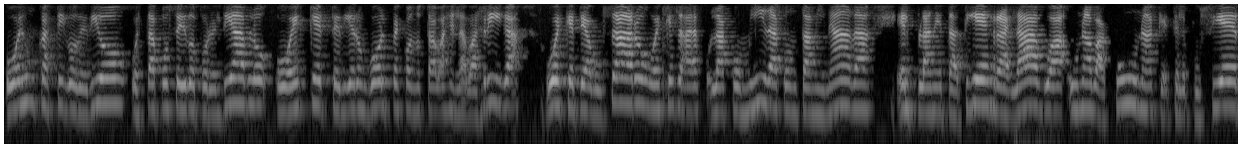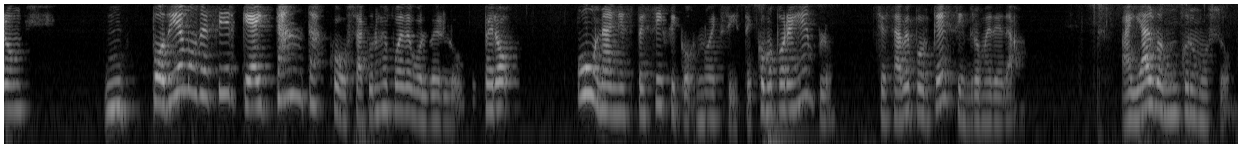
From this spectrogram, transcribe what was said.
o es un castigo de Dios, o está poseído por el diablo, o es que te dieron golpes cuando estabas en la barriga, o es que te abusaron, o es que la, comida contaminada, el planeta Tierra, el agua, una vacuna que te le pusieron. Mm, Podríamos decir que hay tantas cosas que uno se puede volver loco, pero una en específico no existe. Como por ejemplo, se sabe por qué el síndrome de Down. Hay algo en un cromosoma.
